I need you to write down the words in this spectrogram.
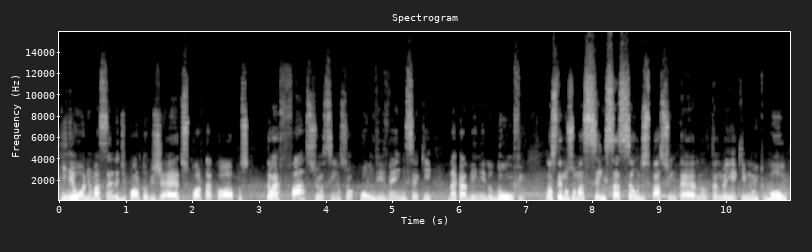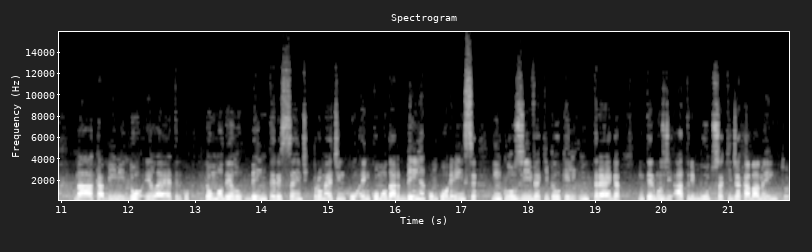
que reúne uma série de porta-objetos, porta-copos, então é fácil assim a sua convivência aqui na cabine do Dolphin. Nós temos uma sensação de espaço interno também aqui muito bom na cabine do elétrico. Então um modelo bem interessante que promete incomodar bem a concorrência, inclusive aqui pelo que ele entrega em termos de atributos aqui de acabamento.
